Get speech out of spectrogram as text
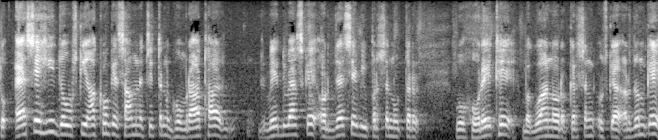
तो ऐसे ही जो उसकी आँखों के सामने चित्रण घूम रहा था वेद व्यास के, और जैसे भी प्रश्न उत्तर वो हो रहे थे भगवान और कृष्ण उसके अर्जुन के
